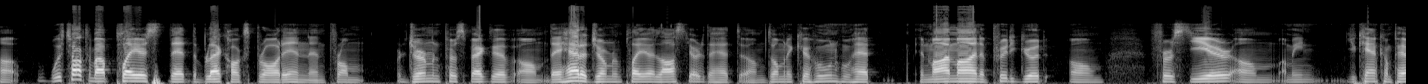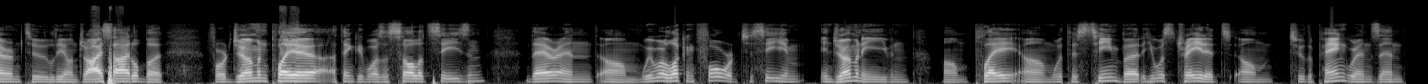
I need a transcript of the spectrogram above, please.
Uh, we've talked about players that the Blackhawks brought in, and from German perspective, um, they had a German player last year. They had um, Dominik Kahun, who had, in my mind, a pretty good um, first year. Um, I mean, you can't compare him to Leon Draisaitl, but for a German player, I think it was a solid season there, and um, we were looking forward to see him in Germany even um, play um, with his team. But he was traded um, to the Penguins, and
